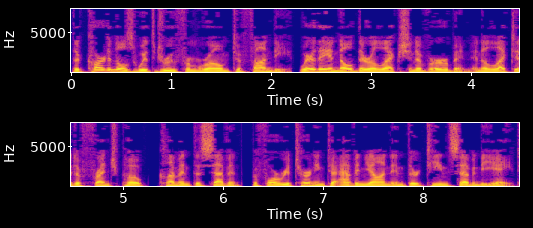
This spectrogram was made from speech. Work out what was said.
The cardinals withdrew from Rome to Fondi, where they annulled their election of Urban and elected a French pope, Clement VII, before returning to Avignon in 1378.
